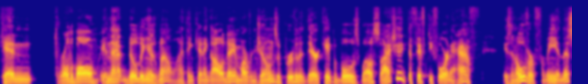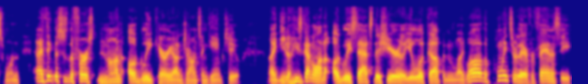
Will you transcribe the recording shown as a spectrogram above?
can throw the ball in that building as well. I think Kenny Golladay and Marvin Jones have proven that they're capable as well. So I actually think the 54 and a half is an over for me in this one. And I think this is the first non-ugly Kerryon Johnson game too. Like, you know, he's got a lot of ugly stats this year that you look up and like, well, the points are there for fantasy.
